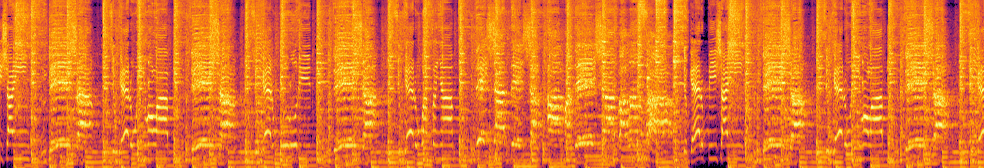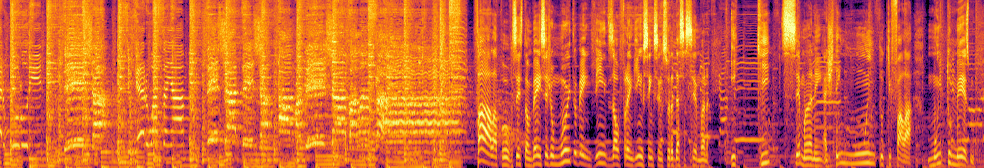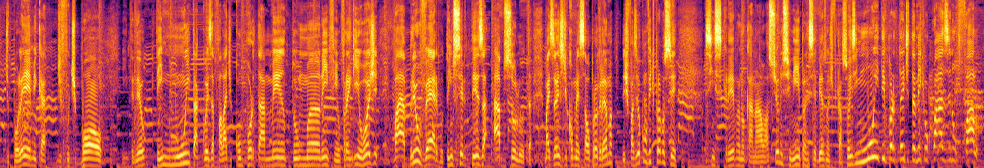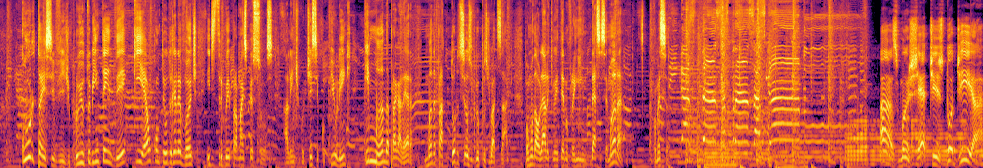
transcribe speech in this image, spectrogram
Quero pichain, deixa. Se eu quero enrolar, deixa. Se eu quero colorir, deixa. Se eu quero assanhar, deixa, deixa. Ama, deixa balançar. Se eu quero pichain, deixa. Fala, povo, vocês estão bem? Sejam muito bem-vindos ao Franguinho Sem Censura dessa semana. E que semana, hein? A gente tem muito o que falar, muito mesmo, de polêmica, de futebol, entendeu? Tem muita coisa a falar de comportamento humano, enfim. O Franguinho hoje vai abrir o verbo, tenho certeza absoluta. Mas antes de começar o programa, deixa eu fazer o convite para você. Se inscreva no canal, acione o sininho para receber as notificações e muito importante também que eu quase não falo, curta esse vídeo para o YouTube entender que é um conteúdo relevante e distribuir para mais pessoas. Além de curtir, você copia o link e manda pra galera, manda para todos os seus grupos de WhatsApp. Vamos dar uma olhada o que vai ter no franguinho dessa semana? Tá começando. As manchetes do dia.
